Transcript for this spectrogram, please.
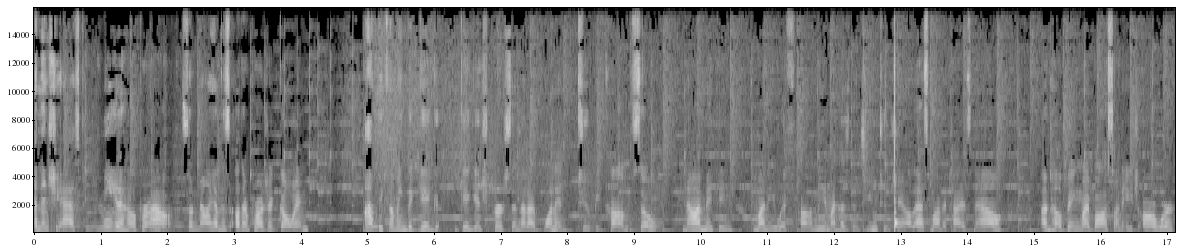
and then she asked me to help her out. So now I have this other project going. I'm becoming the gig gigish person that I wanted to become. So now I'm making money with uh, me and my husband's YouTube channel. That's monetized now. I'm helping my boss on HR work.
